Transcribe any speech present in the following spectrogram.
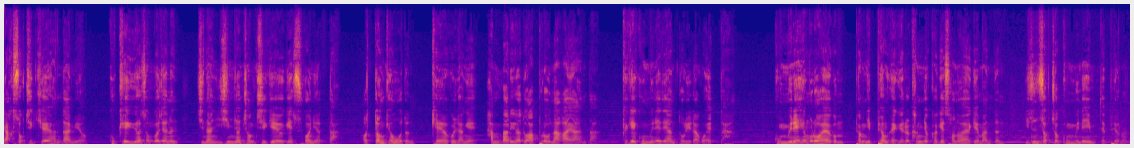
약속 지켜야 한다며 국회의원 선거제는 지난 20년 정치개혁의 수건이었다. 어떤 경우든 개혁을 향해 한 발이라도 앞으로 나가야 한다. 그게 국민에 대한 도리라고 했다. 국민의힘으로 하여금 병립형 회귀를 강력하게 선호하게 만든 이준석 전 국민의힘 대표는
